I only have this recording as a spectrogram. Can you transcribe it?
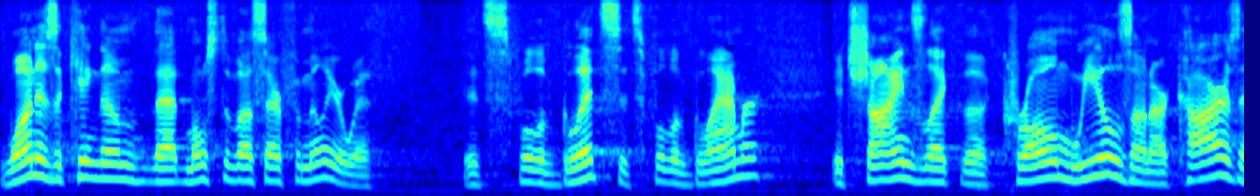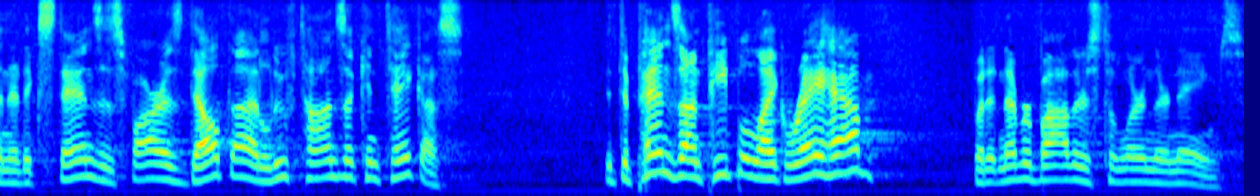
One is a kingdom that most of us are familiar with. It's full of glitz, it's full of glamour. It shines like the chrome wheels on our cars, and it extends as far as Delta and Lufthansa can take us. It depends on people like Rahab, but it never bothers to learn their names.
